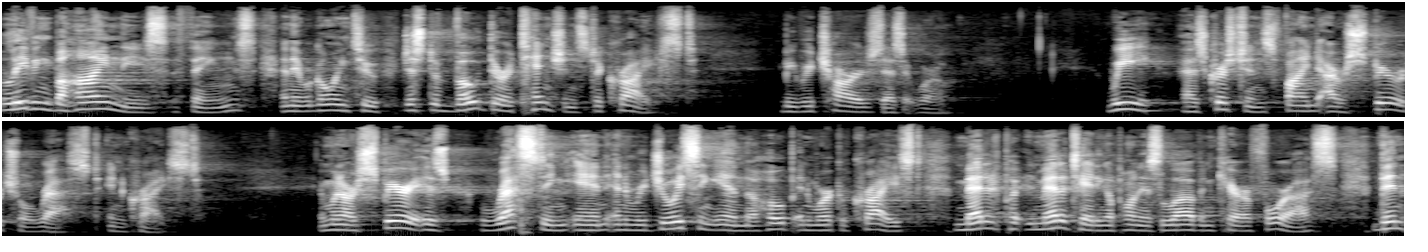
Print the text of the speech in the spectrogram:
leaving behind these things and they were going to just devote their attentions to Christ be recharged, as it were. We, as Christians, find our spiritual rest in Christ. And when our spirit is resting in and rejoicing in the hope and work of Christ, medit- meditating upon his love and care for us, then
